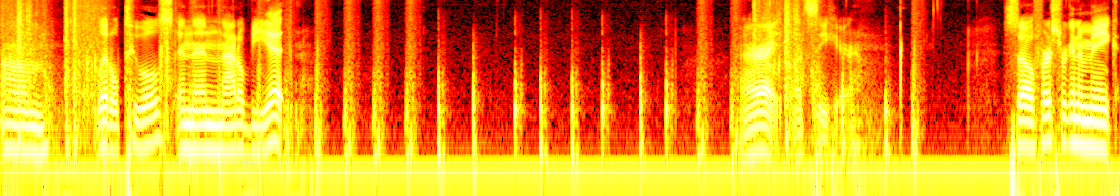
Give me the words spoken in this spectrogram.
um, little tools, and then that'll be it. Alright, let's see here. So first we're going to make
